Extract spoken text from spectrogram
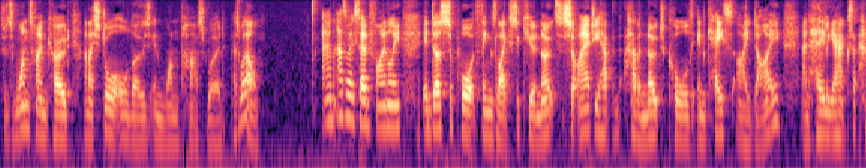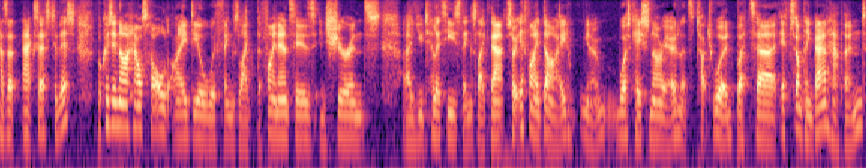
So it's one-time code, and I store all those in 1Password as well. And as I said, finally, it does support things like secure notes. So I actually have, have a note called In Case I Die, and Haley has access to this because in our household, I deal with things like the finances, insurance, uh, utilities, things like that. So if I died, you know, worst case scenario, let's touch wood, but uh, if something bad happened,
